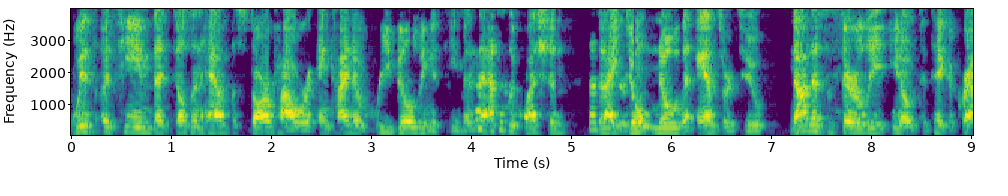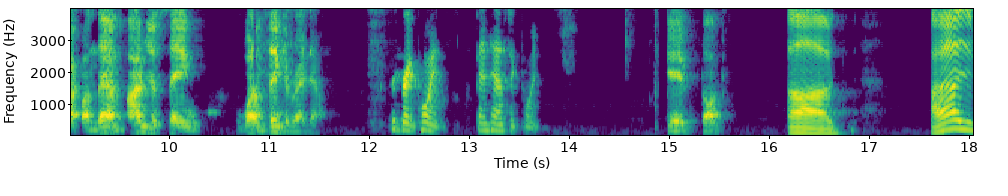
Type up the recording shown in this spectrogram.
with a team that doesn't have the star power and kind of rebuilding a team? And that's the question that's that I don't know the answer to. Not necessarily, you know, to take a crap on them. I'm just saying what I'm thinking right now. It's a great point. Fantastic point. Gabe, thoughts? Uh I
